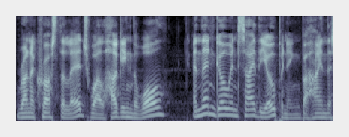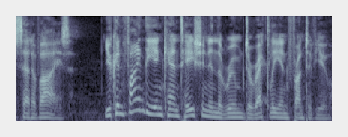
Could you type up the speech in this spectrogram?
Run across the ledge while hugging the wall, and then go inside the opening behind the set of eyes. You can find the incantation in the room directly in front of you.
